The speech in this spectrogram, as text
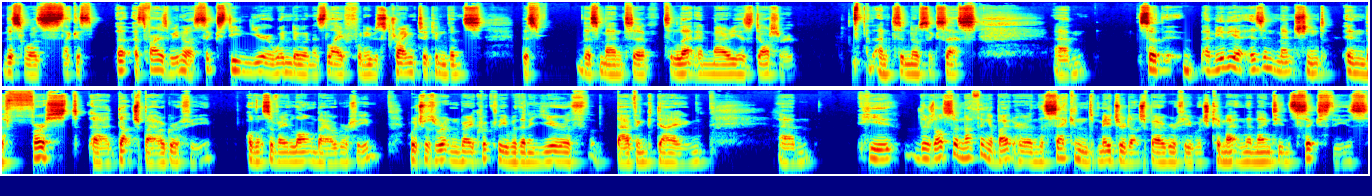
this was like a, as far as we know, a 16 year window in his life when he was trying to convince this this man to to let him marry his daughter, and to no success. Um, so the, Amelia isn't mentioned in the first uh, Dutch biography, although it's a very long biography, which was written very quickly within a year of Bavinck dying. Um, he there's also nothing about her in the second major Dutch biography, which came out in the 1960s.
